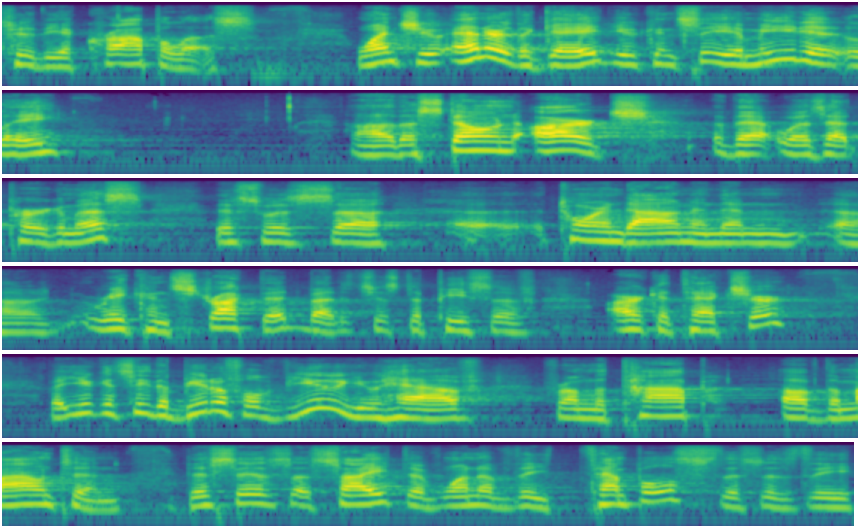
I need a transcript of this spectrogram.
to the Acropolis. Once you enter the gate, you can see immediately uh, the stone arch that was at Pergamos. This was uh, uh, torn down and then uh, reconstructed, but it's just a piece of architecture. But you can see the beautiful view you have from the top of the mountain. This is a site of one of the temples. This is the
